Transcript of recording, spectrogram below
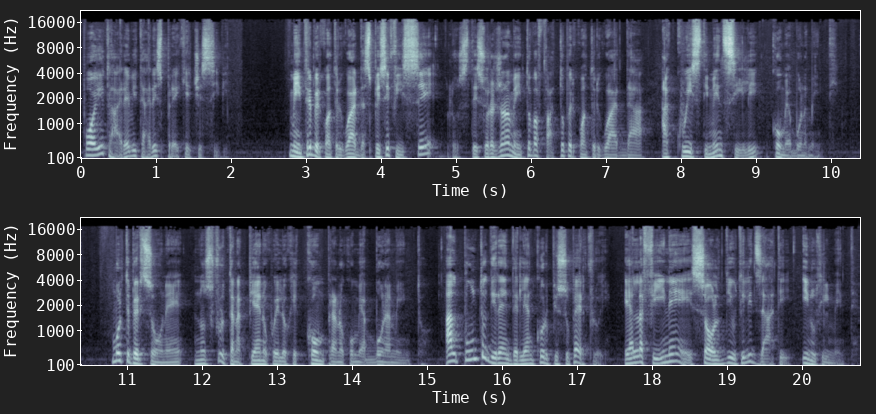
può aiutare a evitare sprechi eccessivi. Mentre per quanto riguarda spese fisse, lo stesso ragionamento va fatto per quanto riguarda acquisti mensili come abbonamenti. Molte persone non sfruttano appieno quello che comprano come abbonamento, al punto di renderli ancora più superflui e alla fine soldi utilizzati inutilmente.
